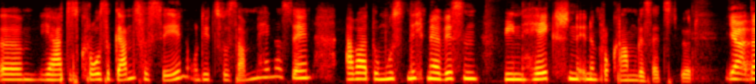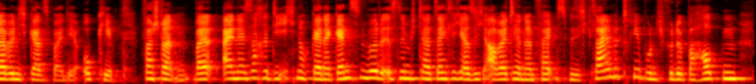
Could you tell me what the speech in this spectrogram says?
ähm, ja das große Ganze sehen und die Zusammenhänge sehen, aber du musst nicht mehr wissen, wie ein Häkchen in einem Programm gesetzt wird. Ja, da bin ich ganz bei dir. Okay, verstanden. Weil eine Sache, die ich noch gerne ergänzen würde, ist nämlich tatsächlich, also ich arbeite ja in einem verhältnismäßig kleinen Betrieb und ich würde behaupten,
